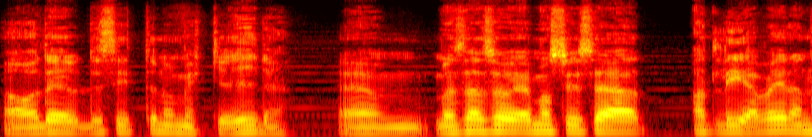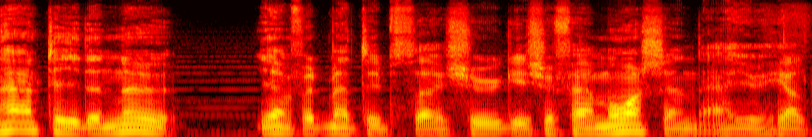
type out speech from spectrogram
ja det, det sitter nog mycket i det. Um, men sen så, jag måste ju säga att, att leva i den här tiden nu jämfört med typ 20-25 år sedan är ju helt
